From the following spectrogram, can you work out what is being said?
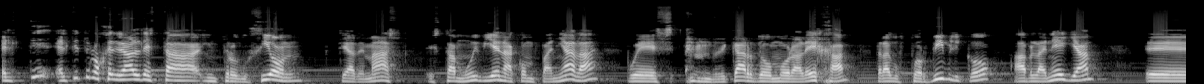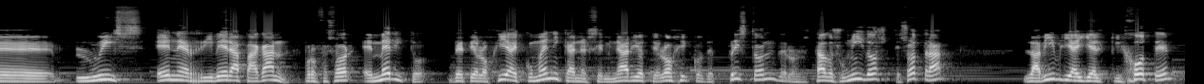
el, título general de esta introducción, que además está muy bien acompañada, pues Ricardo Moraleja, traductor bíblico, habla en ella, eh, Luis N. Rivera Pagán, profesor emérito de Teología Ecuménica en el Seminario Teológico de Princeton de los Estados Unidos, es otra, La Biblia y el Quijote,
